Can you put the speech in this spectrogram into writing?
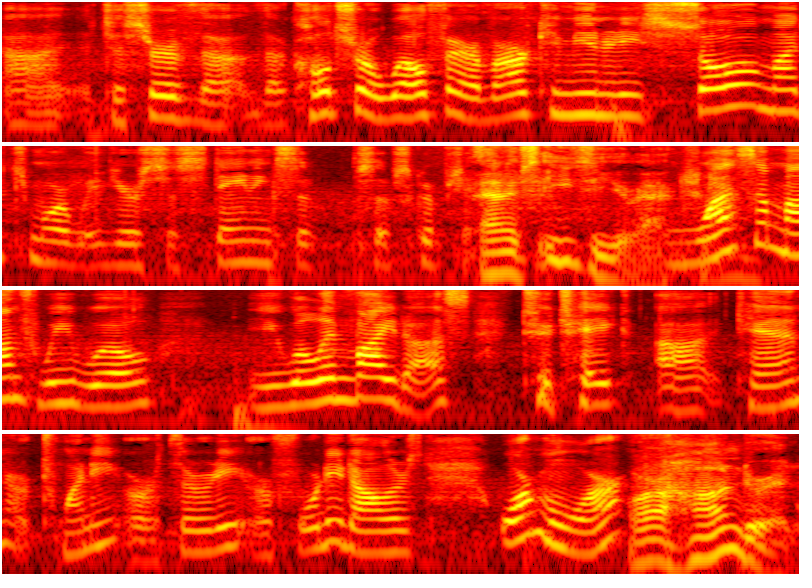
uh, to serve the, the cultural welfare of our community, so much more with your sustaining sub- subscription. And it's easier, actually. Once a month, we will you will invite us to take uh, 10 or 20 or 30 or 40 dollars or more. Or a hundred.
